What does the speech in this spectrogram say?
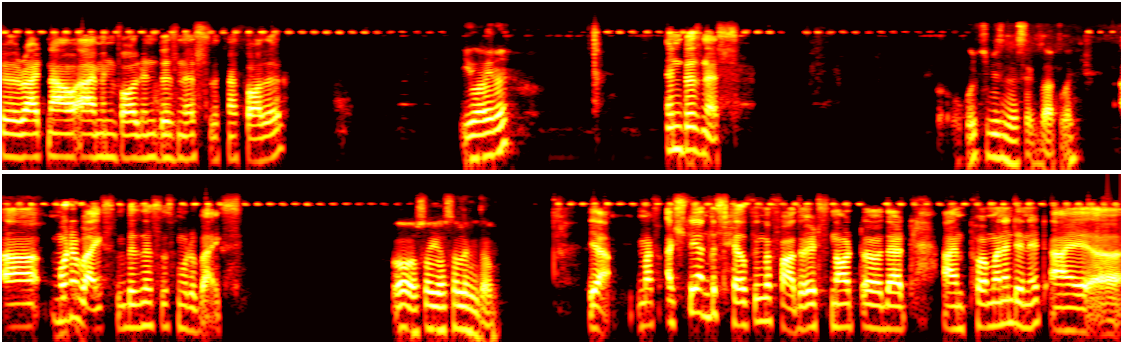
uh, right now i'm involved in business with my father You are in a in business which business exactly? uh motorbikes business is motorbikes Oh, so you're selling them. Yeah, my, actually, I'm just helping my father. It's not uh, that I'm permanent in it. I uh,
